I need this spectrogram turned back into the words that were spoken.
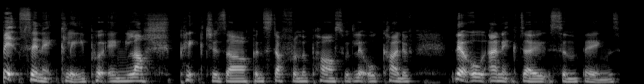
bit cynically putting lush pictures up and stuff from the past with little kind of little anecdotes and things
